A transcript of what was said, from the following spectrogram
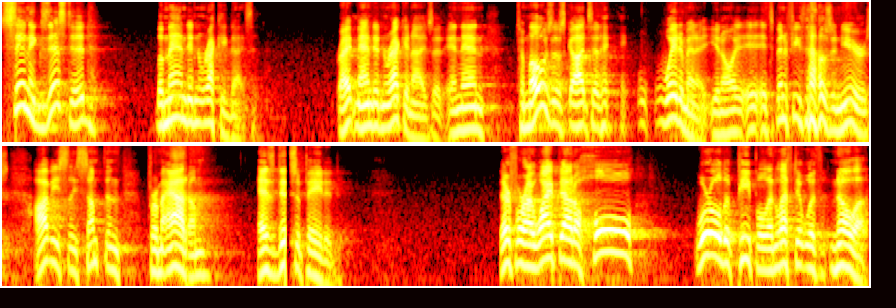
sin existed, but man didn't recognize it. Right? Man didn't recognize it. And then to Moses, God said, hey, wait a minute, you know, it, has been a few thousand years. Obviously, something from Adam has dissipated. Therefore, I wiped out a whole world of people and left it with Noah.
